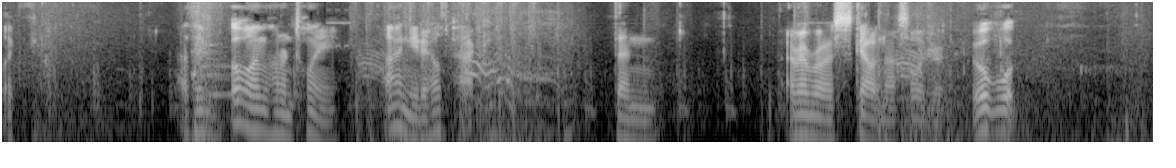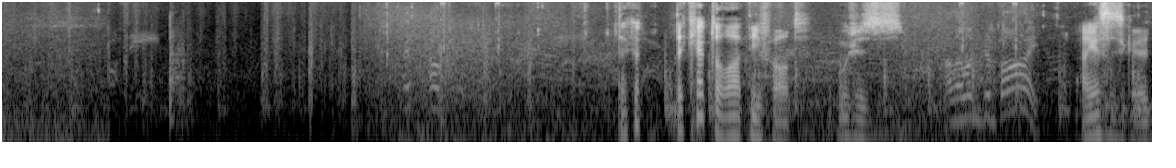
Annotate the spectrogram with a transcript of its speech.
Like, I think, oh, I'm 120. I need a health pack. Then, I remember I was scout, not soldier. Oh, what? They kept, they kept a lot default, which is, I guess is good.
